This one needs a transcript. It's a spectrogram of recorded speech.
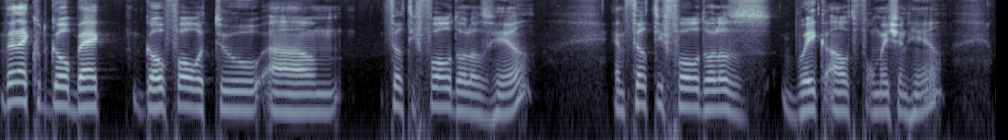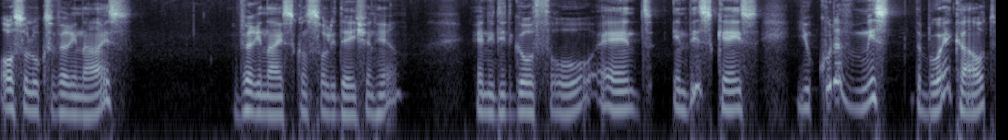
then I could go back, go forward to um, $34 here and $34 breakout formation here. Also looks very nice. Very nice consolidation here. And it did go through. And in this case, you could have missed the breakout,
